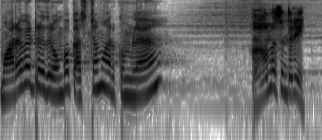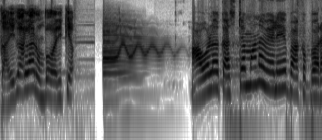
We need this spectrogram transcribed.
மரம் வெட்டுறது ரொம்ப கஷ்டமா இருக்கும்ல? ஆமா சுந்தரி கை காலெல்லாம் ரொம்ப வலிக்கும். அவ்வளோ கஷ்டமான வேலையை பார்க்க போற.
